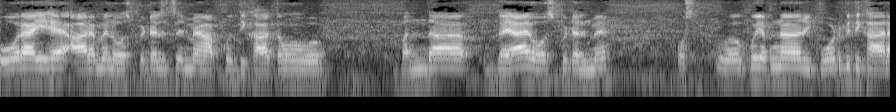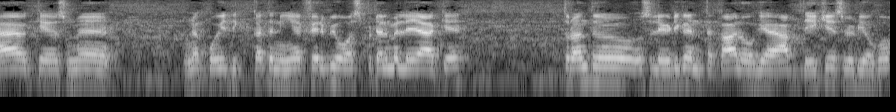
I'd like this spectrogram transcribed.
और आई है आरएमएल हॉस्पिटल से, मैं आपको दिखाता हूँ। वो बंदा गया है हॉस्पिटल में। उस कोई अपना रिपोर्ट भी दिखा रहा है कि उसमें उन्हें कोई दिक्कत नहीं है। फिर भी हॉस्पिटल में ले आके तुरंत उस लेडी का इंतकाल हो गया है। आप देखिए इस वीडियो को।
